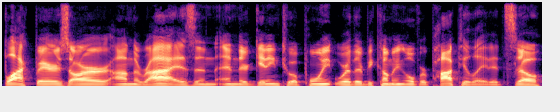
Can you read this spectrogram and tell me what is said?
black bears are on the rise and and they're getting to a point where they're becoming overpopulated. So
